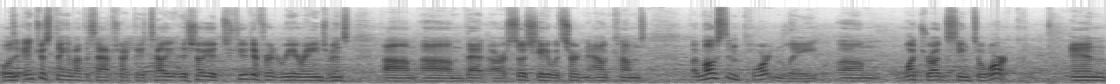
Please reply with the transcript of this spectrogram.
What was interesting about this abstract, they tell you, they show you a few different rearrangements um, um, that are associated with certain outcomes. But most importantly, um, what drugs seem to work. And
